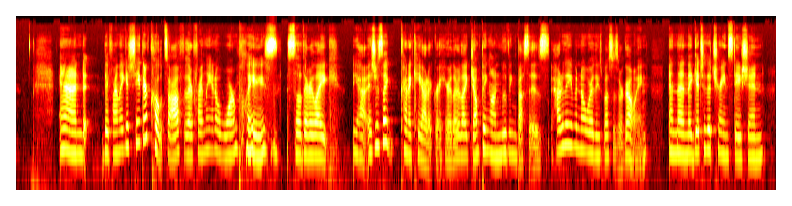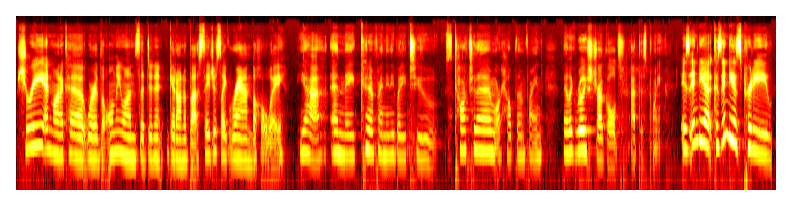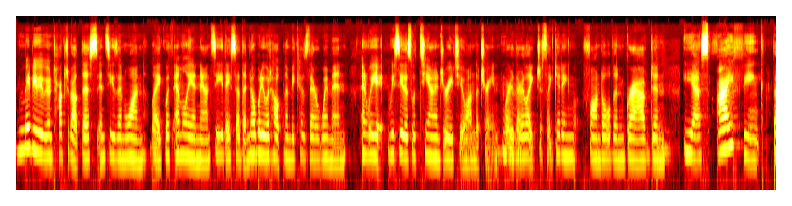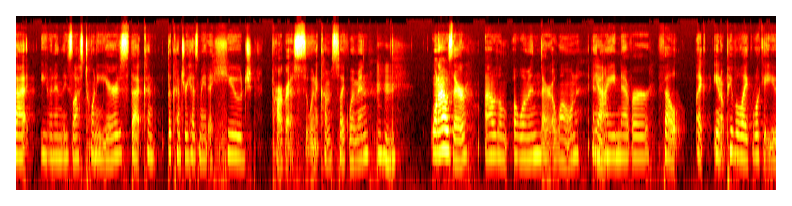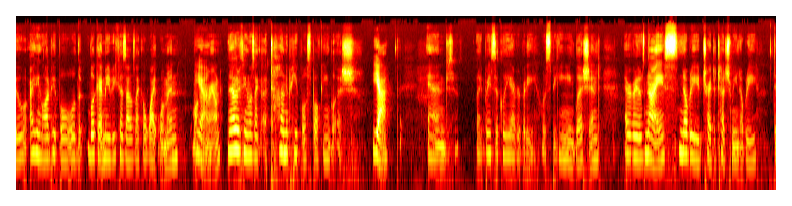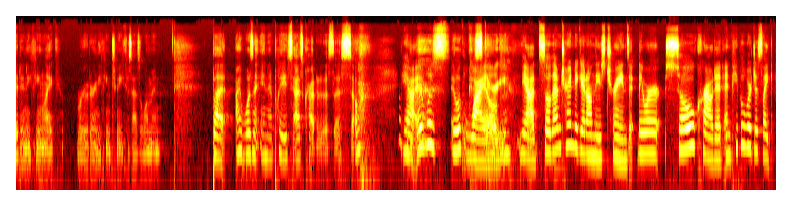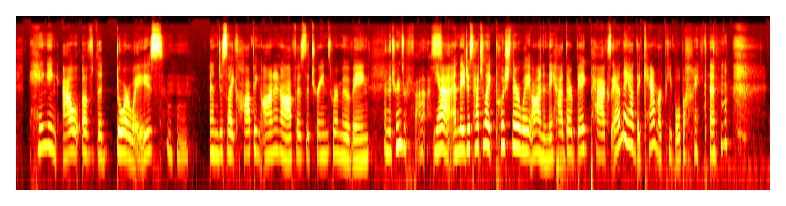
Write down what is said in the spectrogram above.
And they finally get to take their coats off. They're finally in a warm place. So they're like, yeah, it's just like kind of chaotic right here. They're like jumping on moving buses. How do they even know where these buses are going? And then they get to the train station. Sheree and Monica were the only ones that didn't get on a bus. They just like ran the whole way. Yeah, and they couldn't find anybody to talk to them or help them find. They like really struggled at this point. Is India, because India's pretty, maybe we even talked about this in season one, like with Emily and Nancy, they said that nobody would help them because they're women. And we, we see this with Tiana Jaree too on the train, where Mhm. they're like just like getting fondled and grabbed and Yes, I think that even in these last 20 years, that con- the country has made a huge progress when it comes to like women. mm-hmm. When I was there, I was a, a woman there alone, and Yeah. I never felt like you know people like look at you. I think a lot of people will look at me because I was like a white woman walking Yeah. around. The other thing was like a ton of people spoke English, yeah, and like basically everybody was speaking English, and everybody was nice. Nobody tried to touch me. Nobody did anything like rude or anything to me because I was a woman. But I wasn't in a place as crowded as this, so yeah, it was it looked Wild. scary. Yeah, so them trying to get on these trains, they were so crowded and people were just like hanging out of the doorways hmm and just like hopping on and off as the trains were moving. And the trains were fast. Yeah, and they just had to like push their way on and they had their big packs and they had the camera people behind them.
